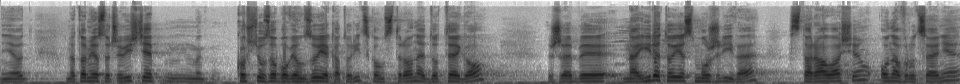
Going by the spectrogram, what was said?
Nie, natomiast oczywiście mm, Kościół zobowiązuje katolicką stronę do tego, żeby na ile to jest możliwe, starała się o nawrócenie e,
